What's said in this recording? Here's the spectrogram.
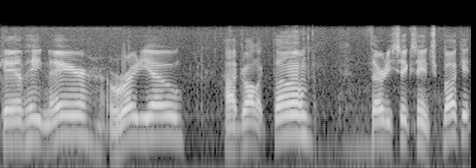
Cab heat and air, radio, hydraulic thumb, 36 inch bucket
